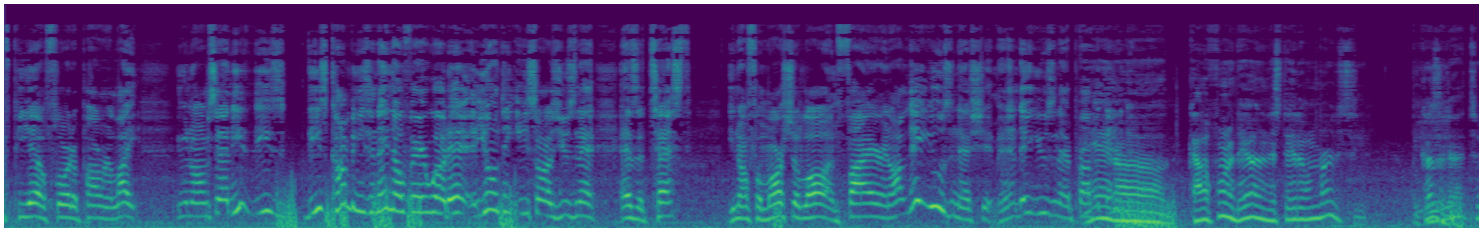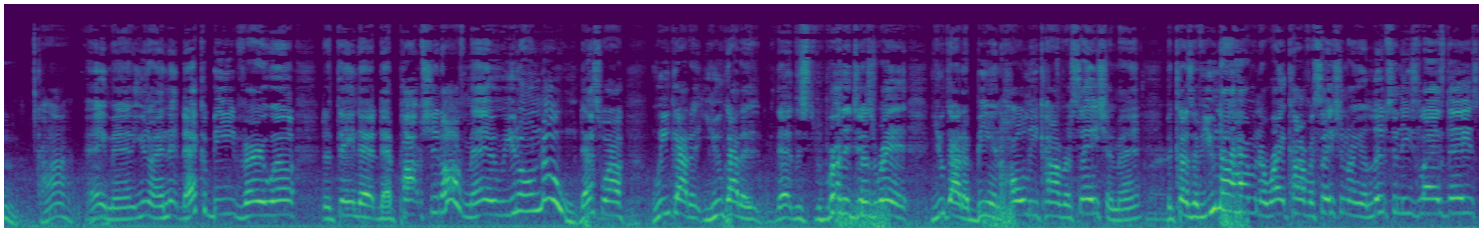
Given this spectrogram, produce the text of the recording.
FPL, Florida Power and Light. You know what I'm saying? These these these companies, and they know very well. They, you don't think Esau is using that as a test? You know, for martial law and fire and all. They're using that shit, man. They're using that propaganda. And uh, California, they're in a state of emergency because mm -hmm. of that too. Huh? Hey man, you know, and that could be very well the thing that that pops shit off, man. You don't know. That's why we gotta, you gotta. That this brother just read. You gotta be in holy conversation, man. Right. Because if you're not having the right conversation on your lips in these last days,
